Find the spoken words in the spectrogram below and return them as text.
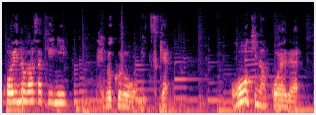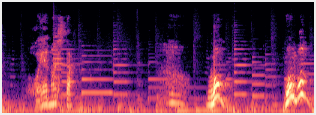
子犬が先に手袋を見つけ、大きな声で吠えました。ワンワンワン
